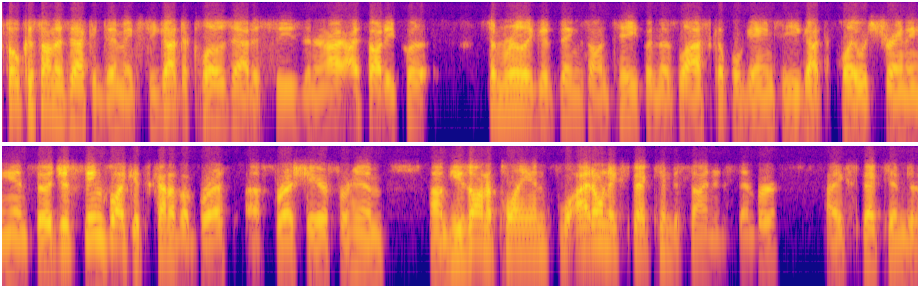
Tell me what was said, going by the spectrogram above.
focus on his academics. He got to close out his season, and I, I thought he put some really good things on tape in those last couple games that he got to play with Stranahan. So it just seems like it's kind of a breath of fresh air for him. Um, he's on a plan. I don't expect him to sign in December. I expect him to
